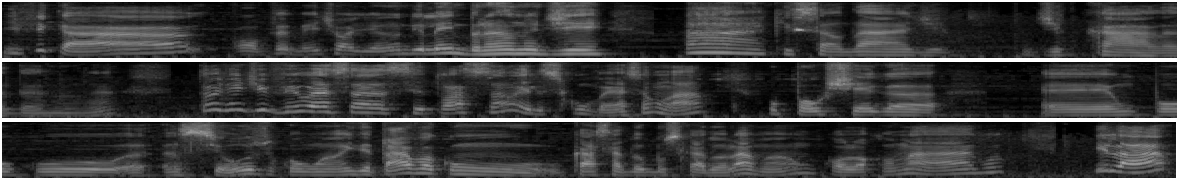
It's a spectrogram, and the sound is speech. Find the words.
E ficar, obviamente, olhando e lembrando de. Ah, que saudade de Caladan, né? Então a gente viu essa situação, eles conversam lá. O Paul chega é, um pouco ansioso, com, ainda estava com o caçador-buscador na mão, colocam na água. E lá,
